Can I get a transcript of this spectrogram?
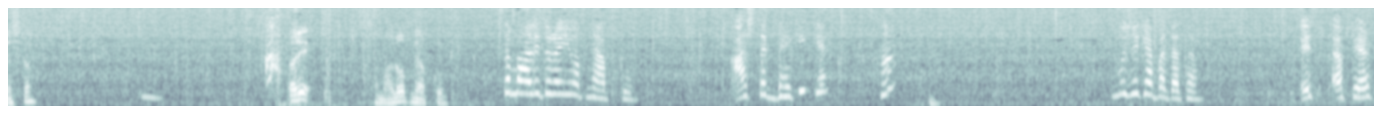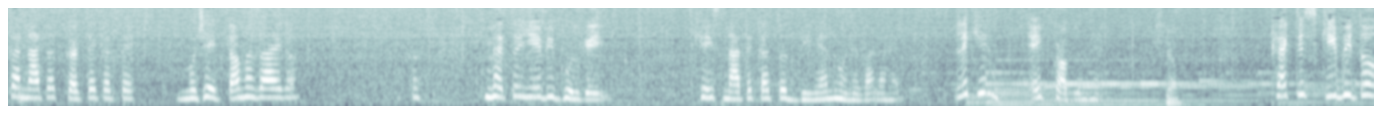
अनुष्का अरे संभालो अपने आप को। संभाले तो रही हूँ अपने आप को। आज तक बहकी क्या? हाँ? मुझे क्या पता था? इस अफेयर का नाटक करते करते मुझे इतना मज़ा आएगा। मैं तो ये भी भूल गई कि इस नाटक का तो दीवन होने वाला है। लेकिन एक प्रॉब्लम है। क्या? प्रैक्टिस की भी तो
